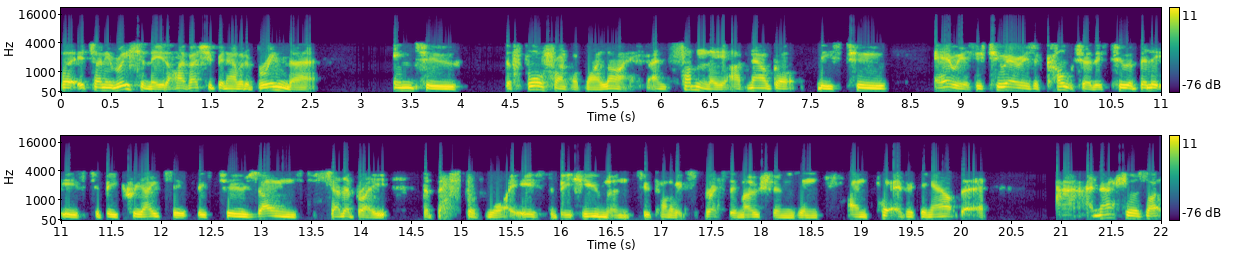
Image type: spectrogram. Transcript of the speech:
But it's only recently that I've actually been able to bring that into the forefront of my life. And suddenly I've now got these two areas, these two areas of culture, these two abilities to be creative, these two zones to celebrate the best of what it is to be human, to kind of express emotions and, and put everything out there. And that feels like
